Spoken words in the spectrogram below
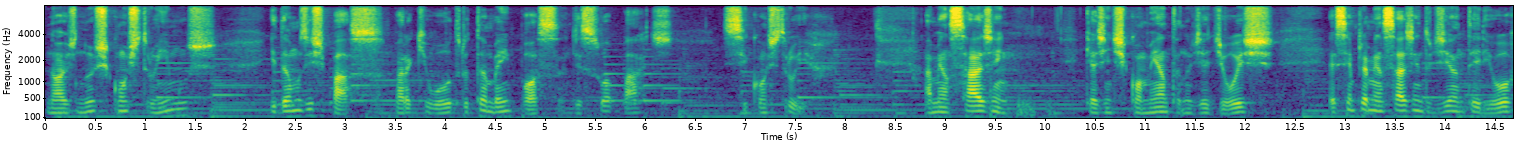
nós nos construímos e damos espaço para que o outro também possa, de sua parte, se construir. A mensagem que a gente comenta no dia de hoje é sempre a mensagem do dia anterior,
